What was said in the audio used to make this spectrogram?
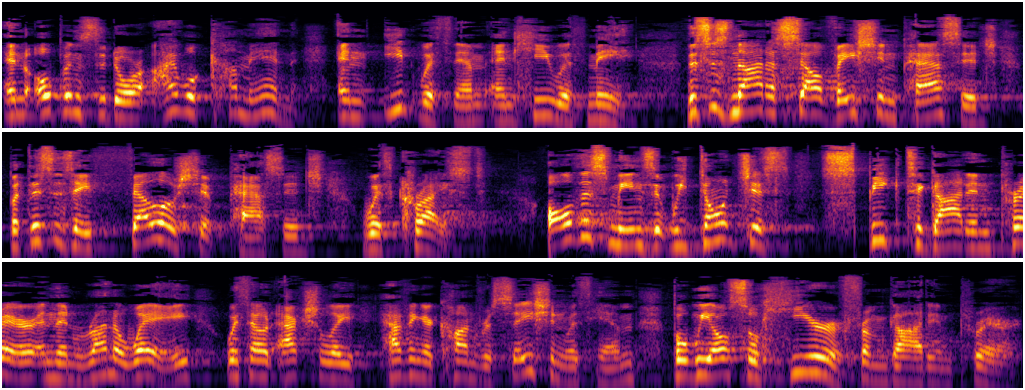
and opens the door, I will come in and eat with them and he with me. This is not a salvation passage, but this is a fellowship passage with Christ. All this means that we don't just speak to God in prayer and then run away without actually having a conversation with Him, but we also hear from God in prayer.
